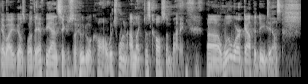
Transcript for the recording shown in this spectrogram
everybody goes, well, the FBI and Secret Service, who do I call? Which one? I'm like, just call somebody. Uh, we'll work out the details.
